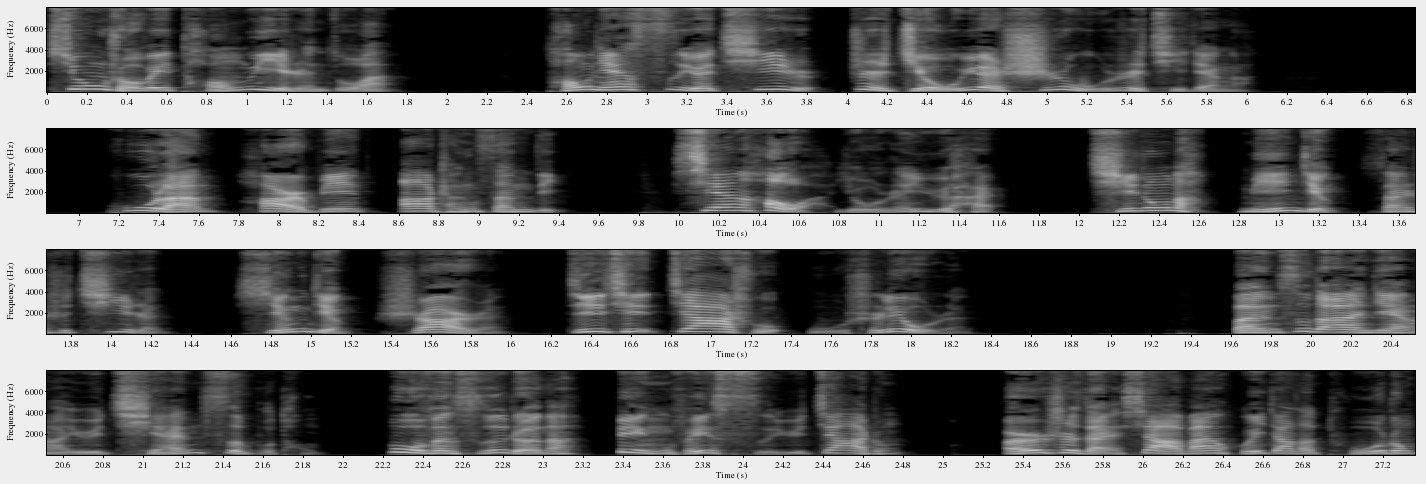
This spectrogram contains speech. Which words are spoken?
凶手为同一人作案。同年四月七日至九月十五日期间啊。呼兰、哈尔滨、阿城三地先后啊有人遇害，其中呢民警三十七人，刑警十二人及其家属五十六人。本次的案件啊与前次不同，部分死者呢并非死于家中，而是在下班回家的途中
